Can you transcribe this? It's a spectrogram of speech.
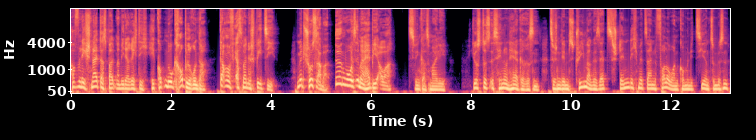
Hoffentlich schneit das bald mal wieder richtig. Hier kommt nur Graupel runter. Darauf erstmal eine Spezi. Mit Schuss aber. Irgendwo ist immer Happy Hour. Zwinker Smiley. Justus ist hin und her gerissen zwischen dem Streamer-Gesetz, ständig mit seinen Followern kommunizieren zu müssen,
